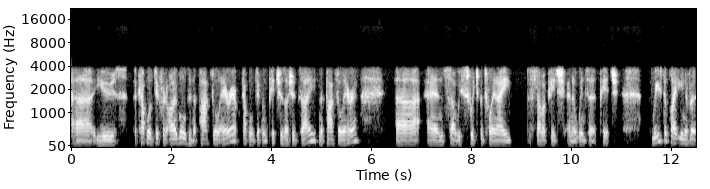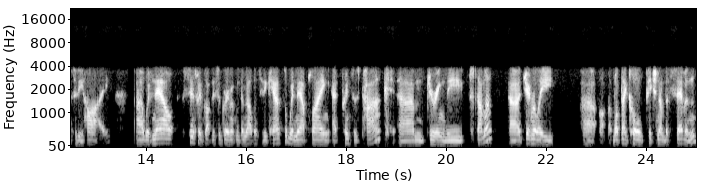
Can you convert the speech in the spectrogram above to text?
uh, use a couple of different ovals in the Parkville area, a couple of different pitches, I should say, in the Parkville area. Uh, and so we switch between a summer pitch and a winter pitch. We used to play at University High. Uh, we've now since we've got this agreement with the Melbourne City Council, we're now playing at Princes Park um, during the summer. Uh, generally, uh, what they call pitch number seven,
